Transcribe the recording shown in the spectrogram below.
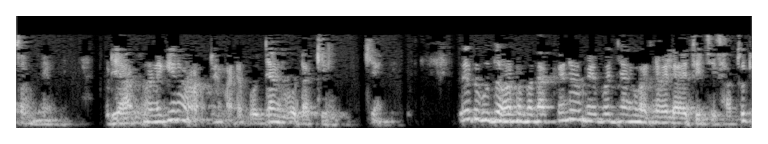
සම්මේ. ප්‍රියාකරණ කියනවා මට බොජ්ජංග කොටක් කියන්නේ. ඒක බුදුහාමුදුරු මතක් වෙනවා මේ බොජ්ජංග වර්ණ වෙලා ඇතිච්ච සතුට.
